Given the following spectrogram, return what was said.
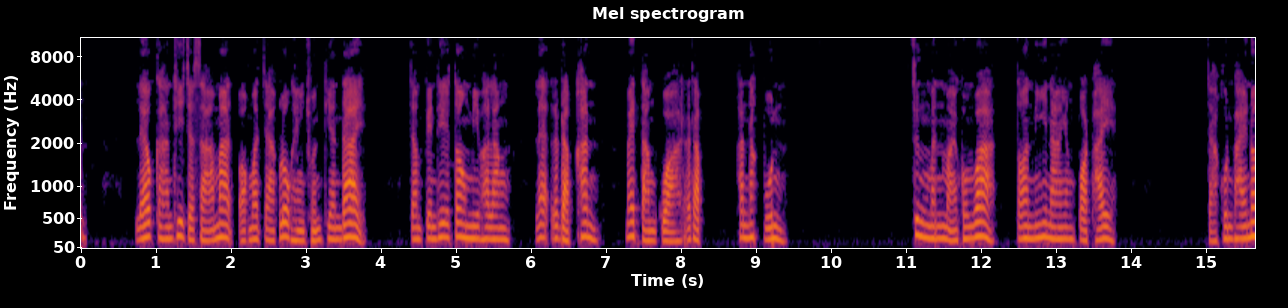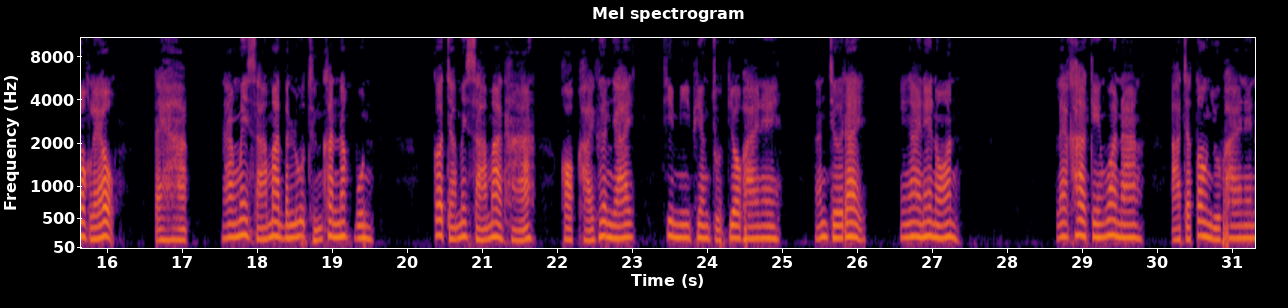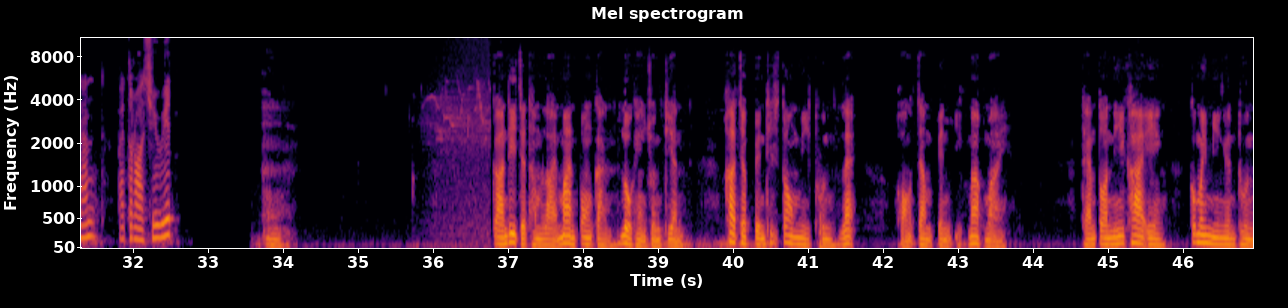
แล้วการที่จะสามารถออกมาจากโลกแห่งฉนเทียนได้จำเป็นที่จะต้องมีพลังและระดับขั้นไม่ต่ำกว่าระดับขั้นนักบุญ ซึ่งมันหมายความว่าตอนนี้นางยังปลอดภัย จากคนภายนอกแล้ว แต่หากนางไม่สามารถบรรลุถึงขั้นนักบุญ ก็จะไม่สามารถหาขอบขายเคลื่อนย้าย ที่มีเพียงจุดเดียวภายใน นั้นเจอได้ง่ายๆแน่นอน และข้าเกรงว่านางอาจจะต้องอยู่ภายในนั้นไปตลอดชีวิตอืมการที่จะทำลายม่านป้องกันโลกแห่งชนเทียนข้าจะเป็นที่จะต้องมีทุนและของจำเป็นอีกมากมาย แถมตอนนี้ข้าเองก็ไม่มีเงินทุน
